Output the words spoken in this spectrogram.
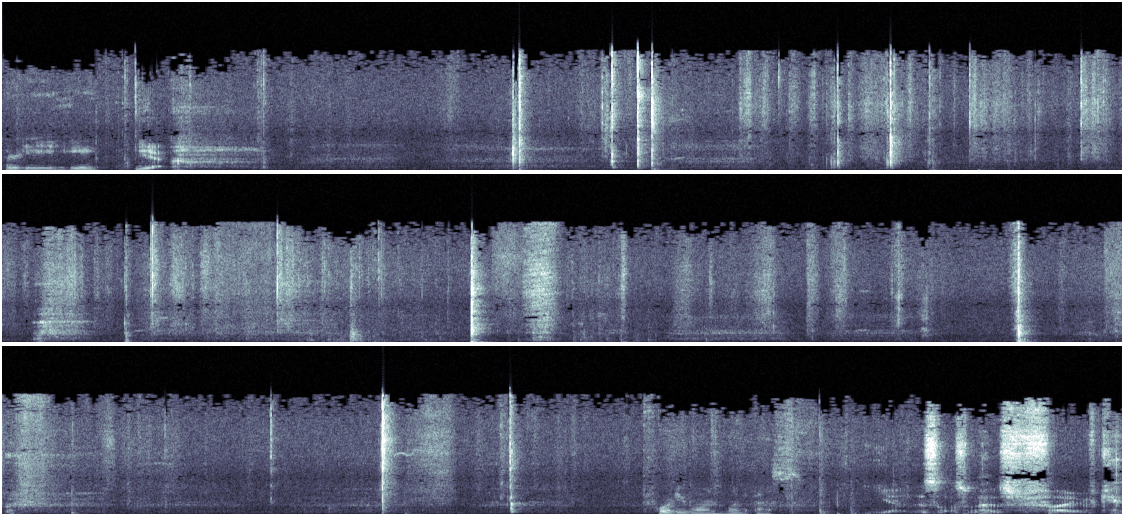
Thirty-eight. Yeah. Forty-one. One pass. Yeah, this also has 5k.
